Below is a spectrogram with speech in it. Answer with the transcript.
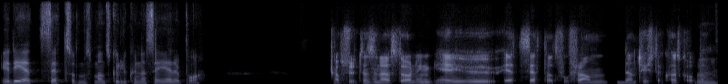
Är det ett sätt som man skulle kunna säga det på? Absolut, en sån här störning är ju ett sätt att få fram den tysta kunskapen. Mm.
